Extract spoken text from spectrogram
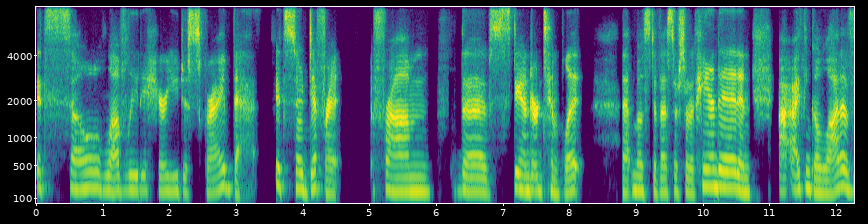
It's so lovely to hear you describe that. It's so different from the standard template that most of us are sort of handed. And I, think a lot of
